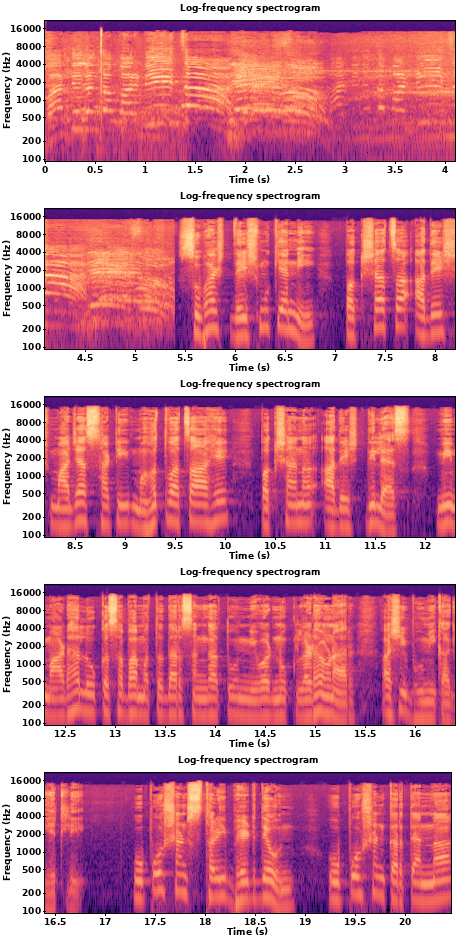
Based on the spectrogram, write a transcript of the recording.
भारतीय जनता पार्टीचा! सुभाष देशमुख यांनी पक्षाचा आदेश माझ्यासाठी महत्त्वाचा आहे. पक्षानं आदेश दिल्यास मी माढा लोकसभा मतदारसंघातून निवडणूक लढवणार अशी भूमिका घेतली. उपोषणस्थळी भेट देऊन उपोषणकर्त्यांना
